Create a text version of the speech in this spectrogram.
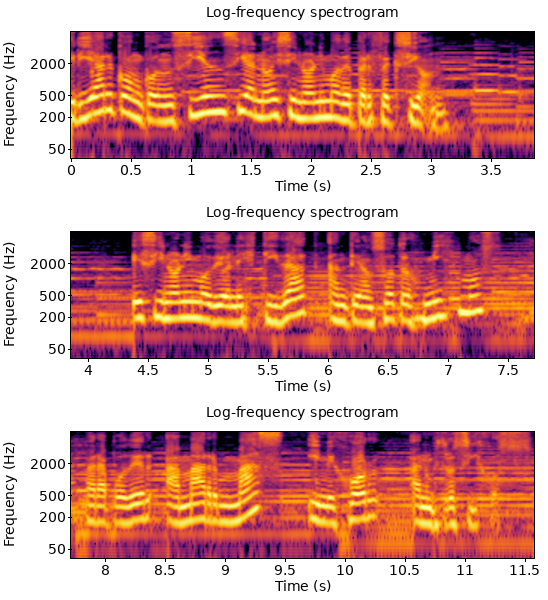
Criar con conciencia no es sinónimo de perfección. Es sinónimo de honestidad ante nosotros mismos para poder amar más y mejor a nuestros hijos.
